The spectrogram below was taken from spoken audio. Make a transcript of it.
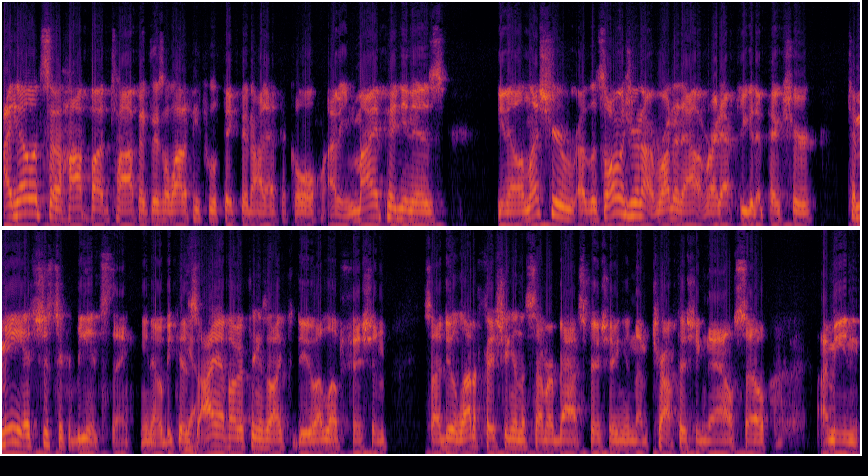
I know it's a hot button topic. There's a lot of people who think they're not ethical. I mean, my opinion is, you know, unless you're as long as you're not running out right after you get a picture. To me, it's just a convenience thing, you know, because yeah. I have other things I like to do. I love fishing, so I do a lot of fishing in the summer, bass fishing, and I'm trout fishing now. So, I mean,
